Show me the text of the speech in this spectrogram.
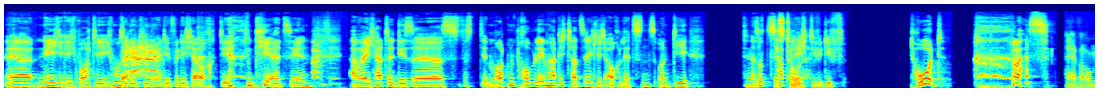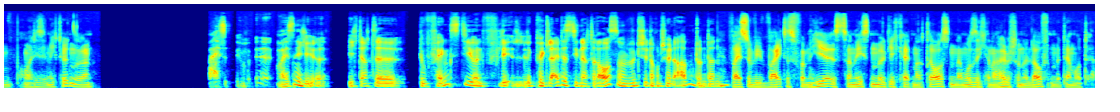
Ja, nee, ich, ich brauche die, ich muss ja die Kinoidee, will ich ja auch dir, dir erzählen. Aber ich hatte dieses, das Mottenproblem hatte ich tatsächlich auch letztens und die sind ja so zappelig, die, die, tot. Was? Ja, warum, warum hätte ich sie nicht töten sollen? Weiß, äh, weiß nicht. Ich dachte, du fängst die und begleitest die nach draußen und wünschst dir noch einen schönen Abend und dann. Weißt du, wie weit es von hier ist zur nächsten Möglichkeit nach draußen? Da muss ich ja eine halbe Stunde laufen mit der Motte.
